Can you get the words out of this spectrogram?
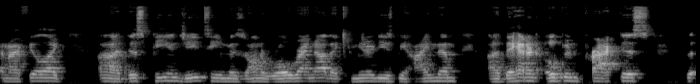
and I feel like uh, this P&G team is on a roll right now. That community is behind them. Uh, they had an open practice the,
